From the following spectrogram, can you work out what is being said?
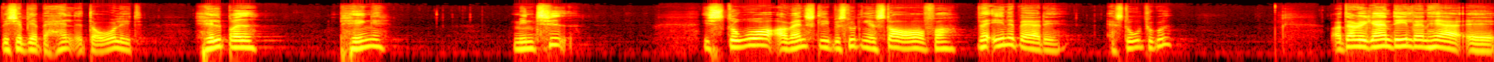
hvis jeg bliver behandlet dårligt, helbred, penge, min tid, i store og vanskelige beslutninger, jeg står overfor. Hvad indebærer det at stole på Gud? Og der vil jeg gerne dele den her øh,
